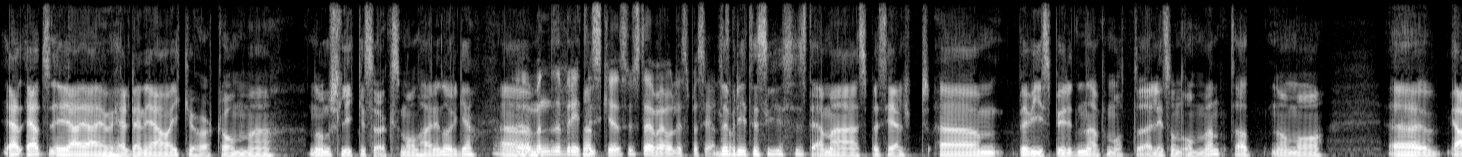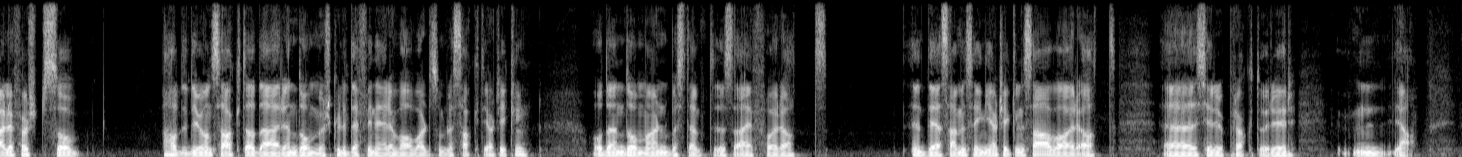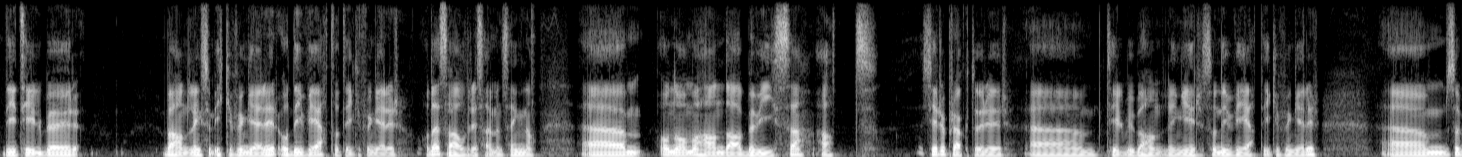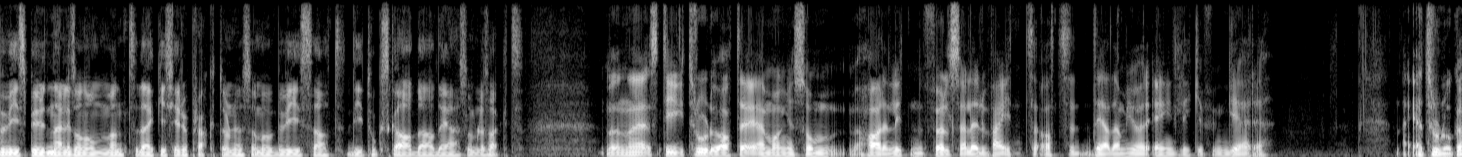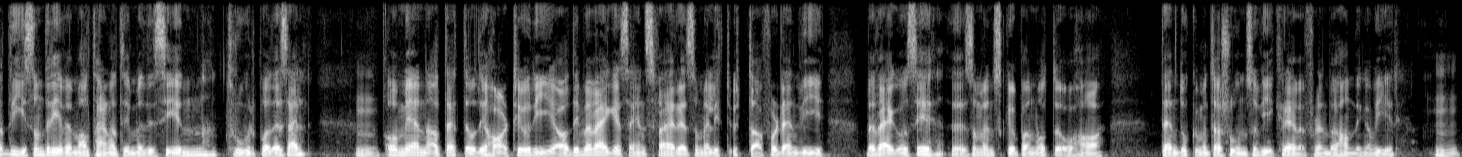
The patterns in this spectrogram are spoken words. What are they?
jeg, jeg, jeg er jo helt enig, jeg har ikke hørt om uh, noen slike søksmål her i Norge. Eh, Ehm, Men det britiske systemet er jo litt spesielt. Det da. britiske systemet er spesielt. Ehm, bevisbyrden er på en måte litt sånn omvendt. At nå må eh, Ja, eller først så hadde de jo en sak da der en dommer skulle definere hva var det som ble sagt i artikkelen. Og den dommeren bestemte seg for at det Simon Singh i artikkelen sa, var at kiropraktorer mm, Ja, de tilbyr behandling som ikke fungerer, og de vet at det ikke fungerer. Og det sa aldri Simon Singh, da. Um, og nå må han da bevise at kiropraktorer um, tilbyr behandlinger som de vet ikke fungerer. Um, så bevisbyrden er litt sånn omvendt. Det er ikke kiropraktorene som må bevise at de tok skade av det som ble sagt. Men eh, Stig, tror du at det er mange som har en liten følelse, eller veit at det de gjør egentlig ikke fungerer? Nei, jeg tror nok at de som driver med alternativ medisin, tror på det selv. Mm. Og mener at dette, og de har teorier, og de beveger seg i en sfære som er litt utafor den vi beveger oss i, eh, som ønsker på en måte å ha den dokumentasjonen som vi krever for den behandlinga vi gir. Mm.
